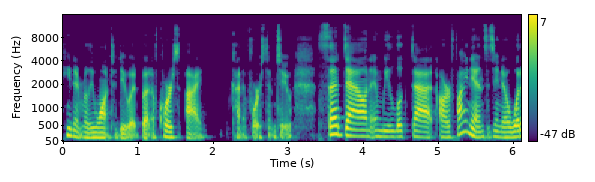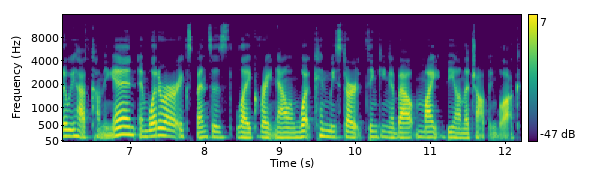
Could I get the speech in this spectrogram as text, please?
he didn't really want to do it, but of course, I kind of forced him to. Sat down and we looked at our finances you know what do we have coming in and what are our expenses like right now and what can we start thinking about might be on the chopping block.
